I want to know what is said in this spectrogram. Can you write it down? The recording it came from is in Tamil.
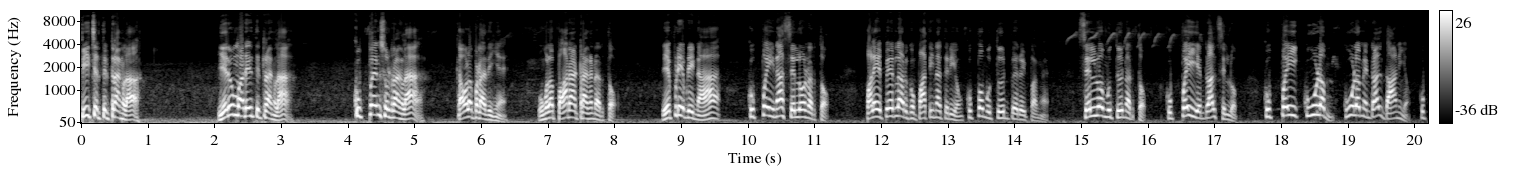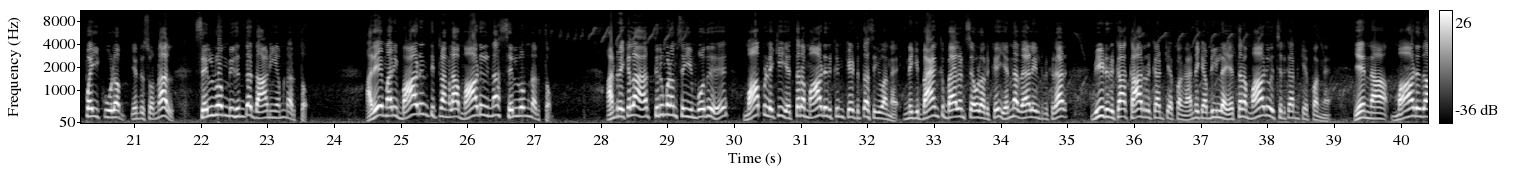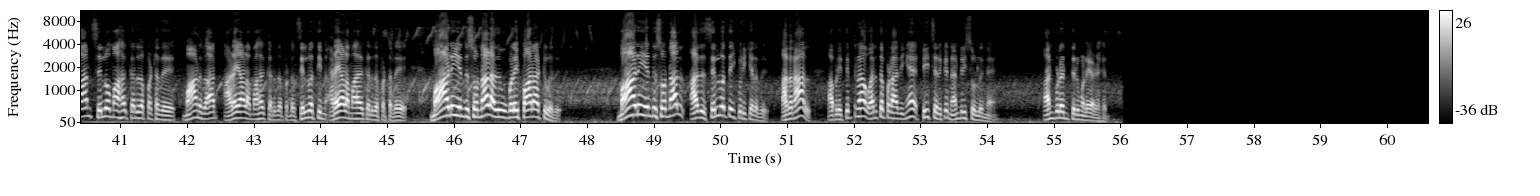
டீச்சர் திட்டுறாங்களா? எருமாடையும் திட்டுறாங்களா? குப்பைன்னு சொல்கிறாங்களா கவலைப்படாதீங்க. உங்களை பாராட்டுறாங்கன்னு அர்த்தம். எப்படி அப்படின்னா குப்பைனா செல்வம்னு அர்த்தம். பழைய பேர்லாம் இருக்கும் பார்த்தீங்கன்னா தெரியும். குப்பமுத்துன்னு பேர் வைப்பாங்க. செல்வமுத்துன்னு அர்த்தம். குப்பை என்றால் செல்வம். குப்பை கூலம். கூலம் என்றால் தானியம். குப்பை கூலம் என்று சொன்னால் செல்வம் மிகுந்த தானியம்னு அர்த்தம். அதே மாதிரி மாடுன்னு திட்டுறாங்களா? மாடுன்னா செல்வம்னு அர்த்தம். அன்றைக்கெல்லாம் திருமணம் செய்யும்போது மாப்பிள்ளைக்கு எத்தனை மாடு இருக்குன்னு கேட்டு தான் செய்வாங்க. இன்றைக்கி பேங்க் பேலன்ஸ் எவ்வளோ இருக்குது என்ன வேலையில் இருக்கிறார்? வீடு இருக்கா? கார் இருக்கான்னு கேட்பாங்க. அன்றைக்கி அப்படி இல்லை. எத்தனை மாடு வச்சுருக்கான்னு கேட்பாங்க. ஏன்னா மாடுதான் செல்வமாக கருதப்பட்டது. மாடுதான் அடையாளமாக கருதப்பட்டது. செல்வத்தின் அடையாளமாக கருதப்பட்டது. மாடு என்று சொன்னால் அது உங்களை பாராட்டுவது. மாடு என்று சொன்னால் அது செல்வத்தை குறிக்கிறது. அதனால் அப்படி திட்டினா வருத்தப்படாதீங்க. டீச்சருக்கு நன்றி சொல்லுங்கள் அன்புடன் திருமலை அழகன்.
